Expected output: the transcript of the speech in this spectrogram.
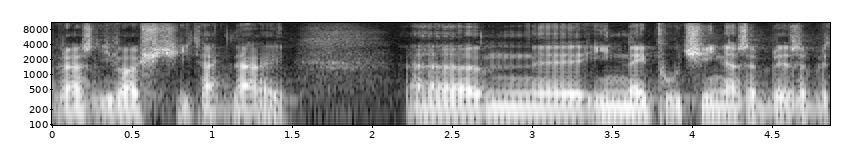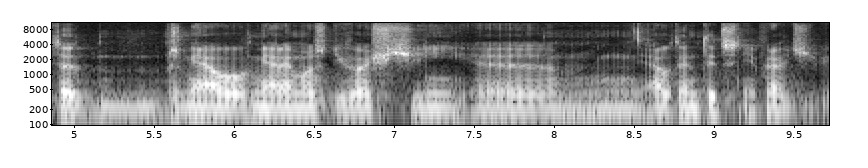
wrażliwości i tak innej płci, no żeby, żeby to brzmiało w miarę możliwości autentycznie, prawdziwie.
